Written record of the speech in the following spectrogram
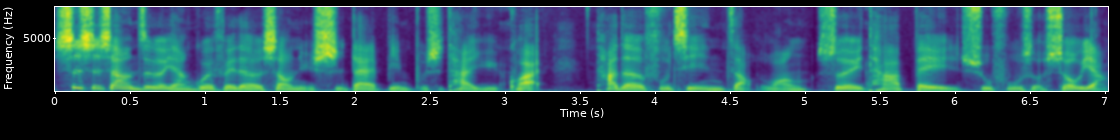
事实上，这个杨贵妃的少女时代并不是太愉快。他的父亲早亡，所以他被叔父所收养，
